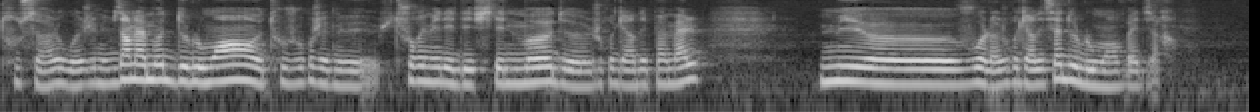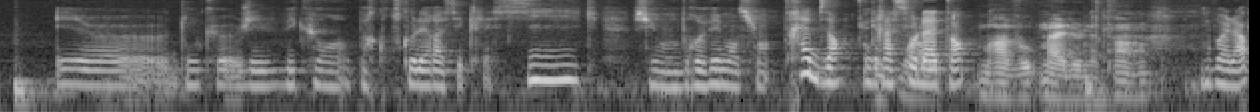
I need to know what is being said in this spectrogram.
tout. Ouais, j'aimais bien la mode de loin, toujours. J'ai toujours aimé les défilés de mode, je regardais pas mal. Mais euh, voilà, je regardais ça de loin, on va dire. Et euh, donc euh, j'ai vécu un parcours scolaire assez classique. J'ai eu mon brevet mention très bien grâce au latin. Bravo, bah, le latin. Hein. Voilà.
